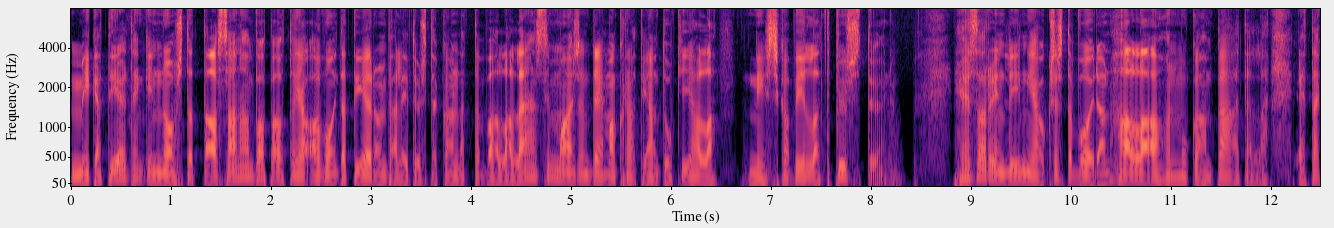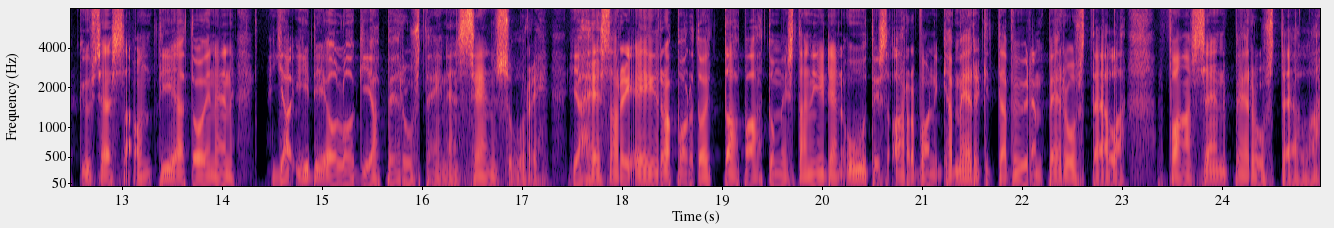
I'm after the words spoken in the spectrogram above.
mikä tietenkin nostattaa sananvapautta ja avointa tiedonvälitystä kannattavalla länsimaisen demokratian tukijalla niskavillat pystyyn. Hesarin linjauksesta voidaan Halla-ahon mukaan päätellä, että kyseessä on tietoinen ja ideologiaperusteinen sensuuri, ja Hesari ei raportoi tapahtumista niiden uutisarvon ja merkittävyyden perusteella, vaan sen perusteella,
